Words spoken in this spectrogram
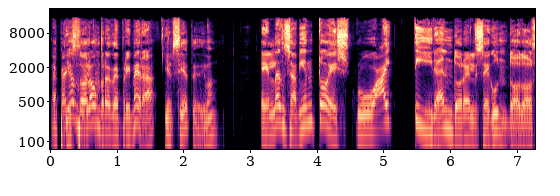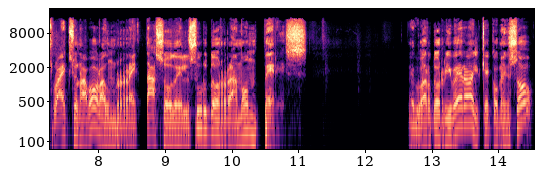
Despegando el hombre de primera. Y el 7, Iván. El lanzamiento es strike tirándole el segundo. Dos strikes, una bola, un rectazo del zurdo Ramón Pérez. Eduardo Rivera, el que comenzó,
